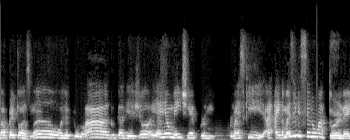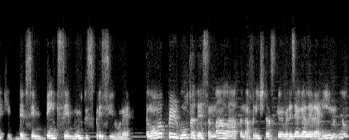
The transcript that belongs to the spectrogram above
apertou as mãos, olhou pro lado, gaguejou, e é realmente, né, por, por mais que, ainda mais ele sendo um ator, né, que deve ser, tem que ser muito expressivo, né, então uma pergunta dessa na lata, na frente das câmeras, e a galera rindo, meu,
